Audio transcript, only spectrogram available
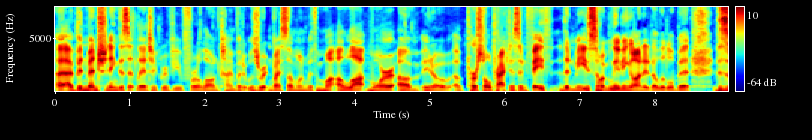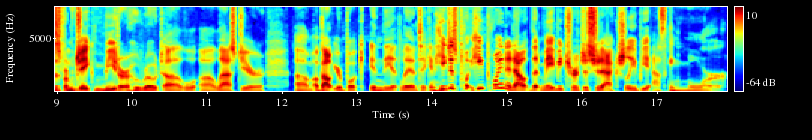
I've been mentioning this Atlantic Review for a long time, but it was written by someone with a lot more, um, you know, personal practice and faith than me. So I'm leaning on it a little bit. This is from hmm. Jake Meador, who wrote uh, uh, last year um, about your book in the Atlantic, and he just put, he pointed out that maybe churches should actually be asking more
